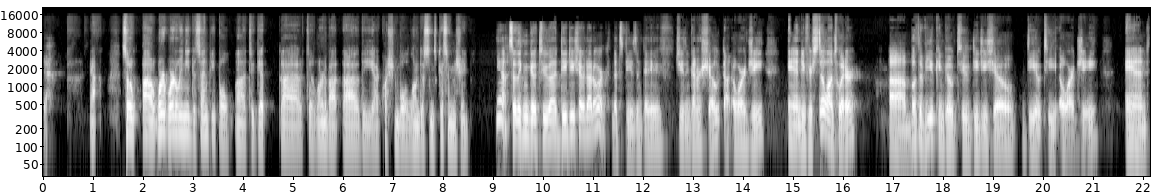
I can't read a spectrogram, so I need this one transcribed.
Yeah. Yeah. So uh, where where do we need to send people uh, to get uh, to learn about uh, the uh, questionable long distance kissing machine? Yeah, so they can go to uh, dgshow.org. That's D as in Dave, G as in Gunnar show.org. And if you're still on Twitter, uh, both of you can go to dgshow.org. And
